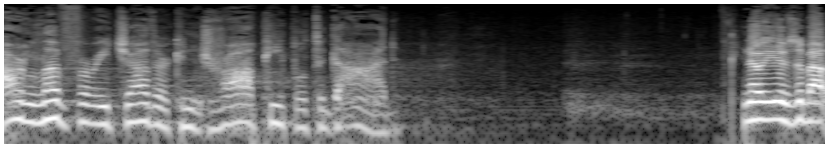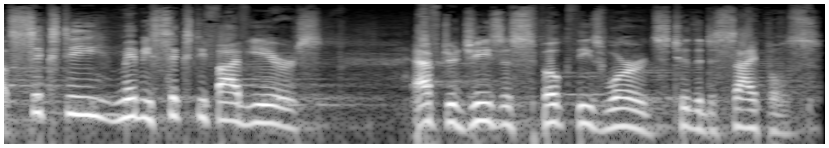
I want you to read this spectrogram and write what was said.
Our love for each other can draw people to God. You know, it was about 60, maybe 65 years after Jesus spoke these words to the disciples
